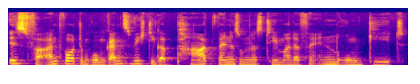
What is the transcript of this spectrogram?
ist Verantwortung ein ganz wichtiger Part, wenn es um das Thema der Veränderung geht.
